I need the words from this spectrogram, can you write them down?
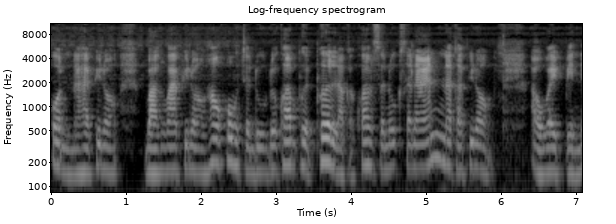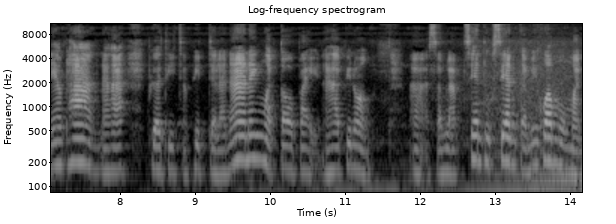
คนนะคะพี่น้องบางว่าพี่น้องเฮาคงจะดูด้วยความเพลิดเพลินแล้วก็ความสนุกสนานนะคะ พี่น้องเอาไว้เป็นแนวทางนะคะ เพื่อที่จะพิจารณาในงวดต่อไปนะคะ พี่น้องสำหรับเส้นทุกเส้นก็มีความมุ่งมั่น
